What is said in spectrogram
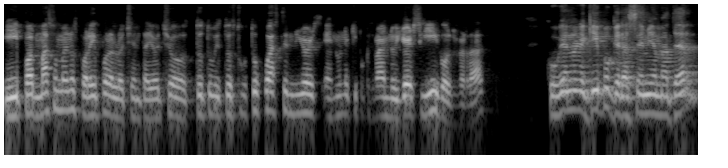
y por, más o menos por ahí por el 88, tú, tú, tú, tú jugaste en, New York, en un equipo que se llama New Jersey Eagles, ¿verdad? Jugué en un equipo que era semi-amateur,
